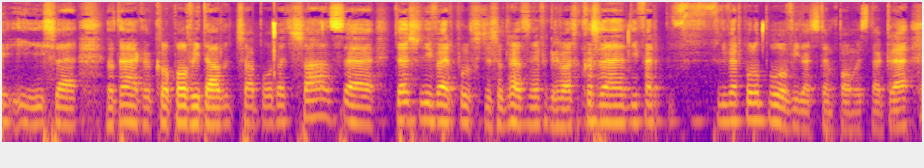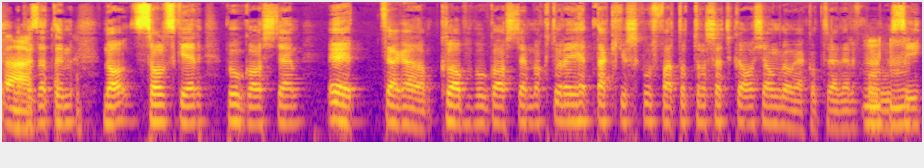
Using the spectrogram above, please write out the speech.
i że, no tak, Kloppowi da, trzeba było dać szansę. Też Liverpool przecież od razu nie wygrywa, tylko że Liverpool, w Liverpoolu było widać ten pomysł na grę. Tak, A poza tym, no, Solskier był gościem, y, gadam, Klopp był gościem, no, który jednak już kurwa to troszeczkę osiągnął jako trener w Mhm. Borussii.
